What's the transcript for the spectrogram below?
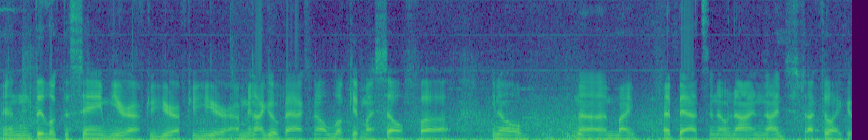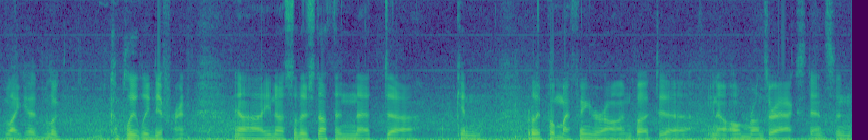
and they look the same year after year after year. I mean, I go back and I'll look at myself, uh, you know, uh, my at bats in 09, and I just I feel like it, like it looked completely different. Uh, you know, so there's nothing that uh, I can really put my finger on, but you know, home runs are accidents, and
